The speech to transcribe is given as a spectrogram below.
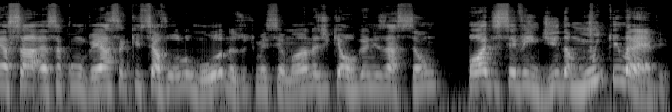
essa, essa conversa que se avolumou nas últimas semanas de que a organização pode ser vendida muito em breve.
